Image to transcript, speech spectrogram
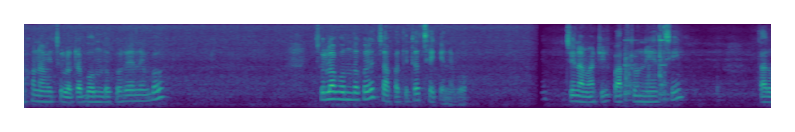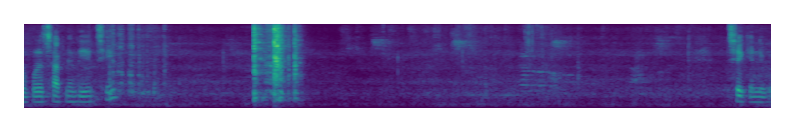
এখন আমি চুলাটা বন্ধ করে নেব। চুলা বন্ধ করে চাপাতিটা ছেঁকে নেব। চীনামাটির পাত্র নিয়েছি, তার উপরে ছাকনি দিয়েছি। ছেঁকে নেব।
